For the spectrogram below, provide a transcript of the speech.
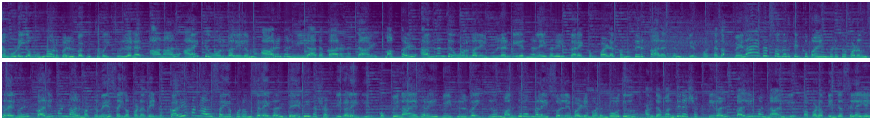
நம்முடைய முன்னோர்கள் வகுத்து வைத்துள்ளனர். ஆனால் அனைத்து ஊர்களிலும் ஆறுகள் இல்லாத காரணத்தால் மக்கள் அந்தந்த ஊர்களில் உள்ள நீர்நிலைகளில் கரைக்கும் பழக்கம் பிற்காலத்தில் ஏற்பட்டது. விநாயகர் சதுர்த்திக்கு பயன்படுத்தப்படும் சிலைகள் களிமண்ணால் மட்டுமே செய்யப்பட வேண்டும். களிமண்ணால் செய்யப்படும் சிலைகள் தெய்வீக சக்திகளை ஈர்க்கும். விநாயகரை வீட்டில் வைத்து மந்திரங்கள் மந்திரங்களை சொல்லி வழிபடும் போது அந்த மந்திர சக்திகள் களிமண்ணால் ஈர்க்கப்படும். இந்த சிலையை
